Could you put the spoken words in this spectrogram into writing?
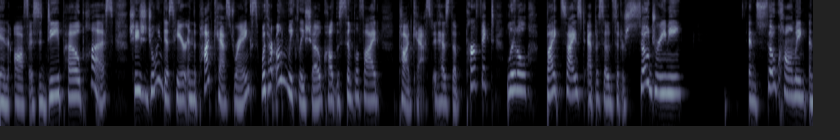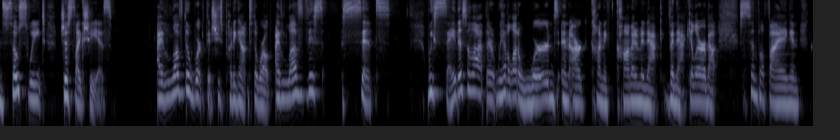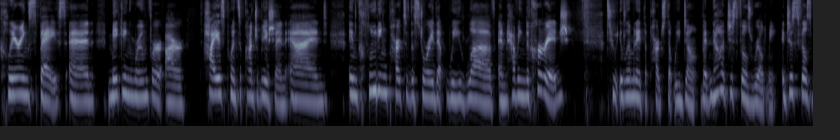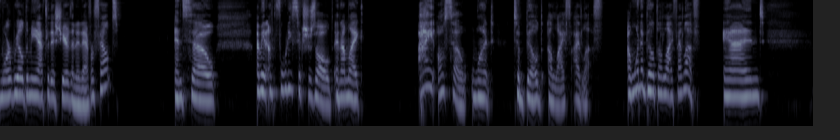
in Office Depot. Plus, she's joined us here in the podcast ranks with her own weekly show called The Simplified Podcast. It has the perfect little bite sized episodes that are so dreamy and so calming and so sweet, just like she is. I love the work that she's putting out to the world. I love this sense we say this a lot. There, we have a lot of words in our kind of common vernac- vernacular about simplifying and clearing space and making room for our highest points of contribution and including parts of the story that we love and having the courage to eliminate the parts that we don't. But now it just feels real to me. It just feels more real to me after this year than it ever felt. And so, I mean, I'm 46 years old and I'm like, I also want to build a life I love. I want to build a life I love. And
